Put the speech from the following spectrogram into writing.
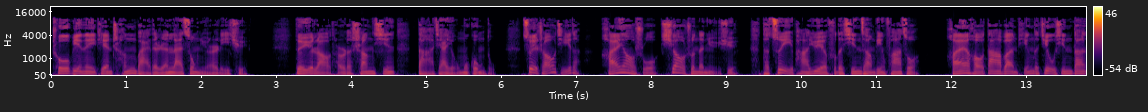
出殡那天，成百的人来送女儿离去。对于老头的伤心，大家有目共睹。最着急的还要数孝顺的女婿，他最怕岳父的心脏病发作。还好大半瓶的救心丹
